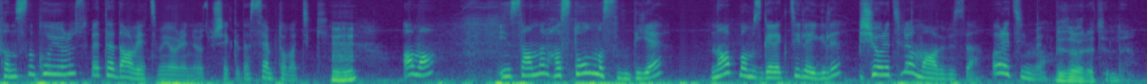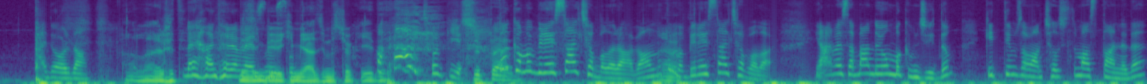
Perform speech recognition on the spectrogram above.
tanısını koyuyoruz ve tedavi etmeyi öğreniyoruz bir şekilde semptomatik. Hı hı. Ama insanlar hasta olmasın diye ne yapmamız gerektiğiyle ilgili bir şey öğretiliyor mu abi bize? Öğretilmiyor. Bize öğretildi. Hadi oradan. Allah öğretti. Meyhanere Bizim biyokimyacımız çok iyiydi. Çok iyi. Süper. Bak ama bireysel çabalar abi anladın Evet. mı? Bireysel çabalar. Yani mesela ben de yoğun bakımcıydım. Gittiğim zaman çalıştığım hastanede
